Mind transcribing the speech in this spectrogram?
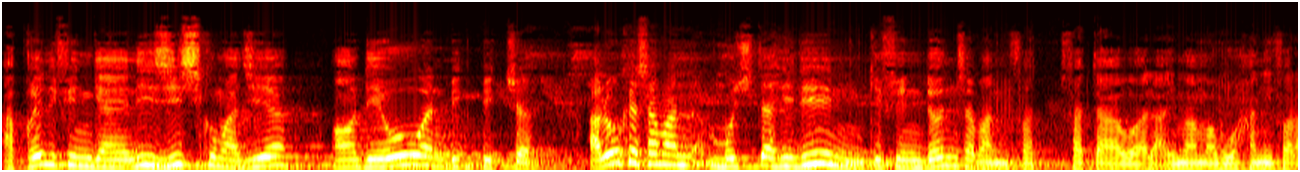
Après il fin gain il comment dire en dehors un big picture alors que ça man mujtahidin qui fin donne ça man fatawa là imam Abu Hanifa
